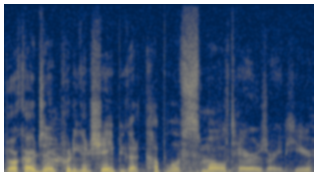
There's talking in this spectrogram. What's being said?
Door cards are in pretty good shape. You got a couple of small tears right here.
